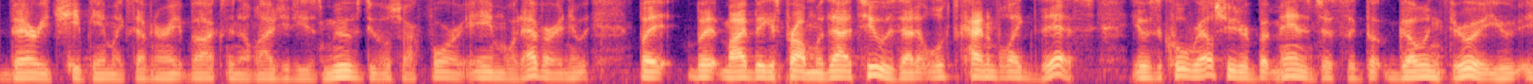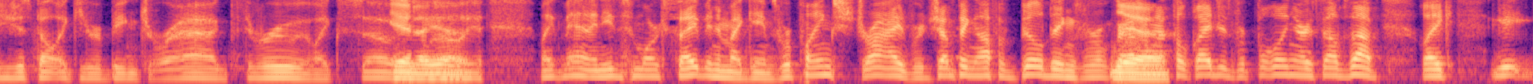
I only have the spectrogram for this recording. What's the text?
very cheap game, like seven or eight bucks, and it allowed you to use moves, DualShock Four, aim, whatever. And it, but but my biggest problem with that too is that it looked kind of like this. It was a cool rail shooter, but man, it's just like going through it. You you just felt like you were being dragged through like so yeah, slowly. Like man, I need some more excitement in my games. We're playing Stride. We're jumping off of buildings. We're grabbing onto ledges. We're pulling ourselves up. Like g-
